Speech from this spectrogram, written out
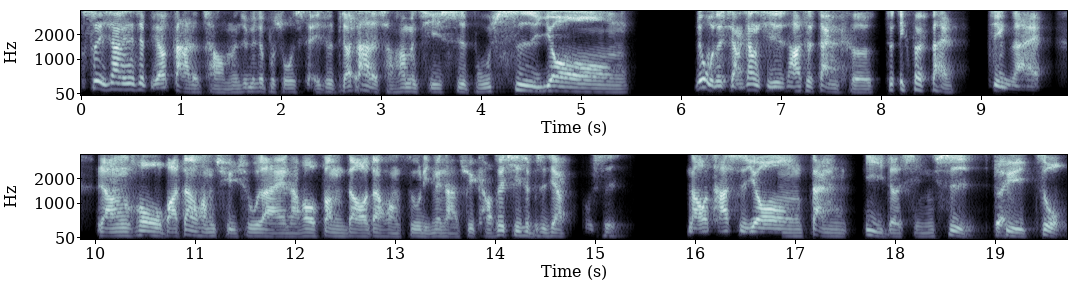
所以像那些比较大的厂，我们这边就不说谁，就是比较大的厂，他们其实不是用，因为我的想象，其实它是蛋壳，就一颗蛋进来，然后把蛋黄取出来，然后放到蛋黄酥里面拿去烤，所以其实不是这样，不是，然后它是用蛋液的形式去做，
